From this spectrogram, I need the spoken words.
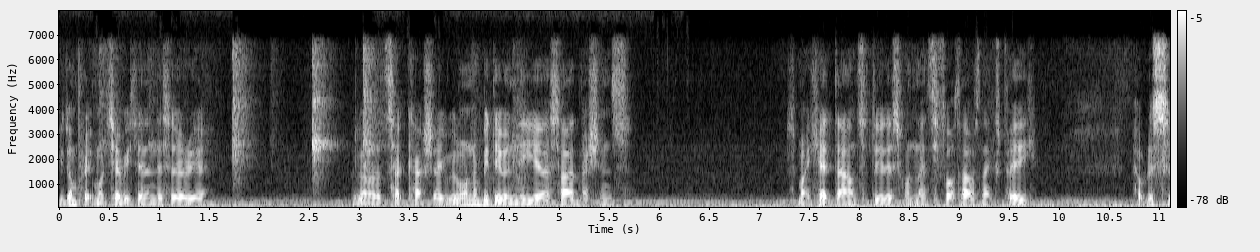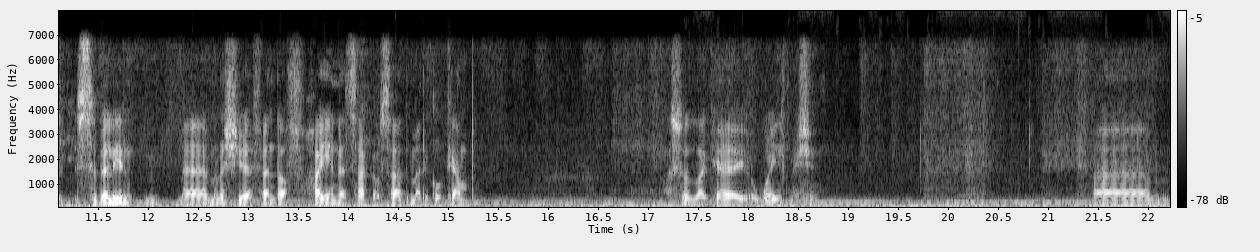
We've done pretty much everything in this area. We've got another tech cache. We want to be doing the uh, side missions. So might head down to do this one, 94,000 XP. Help the c- civilian uh, militia fend off hyena attack outside the medical camp. Sort of like a, a wave mission. Um,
